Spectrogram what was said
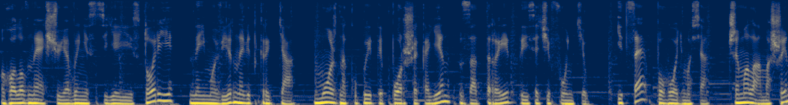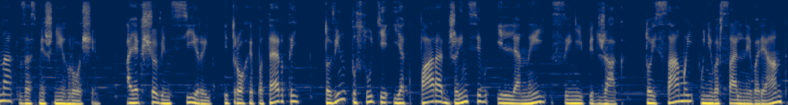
Головне, що я виніс з цієї історії, неймовірне відкриття. Можна купити Porsche Cayenne за 3000 фунтів. І це, погодьмося, чимала машина за смішні гроші. А якщо він сірий і трохи потертий, то він по суті як пара джинсів і ляний синій піджак, той самий універсальний варіант,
